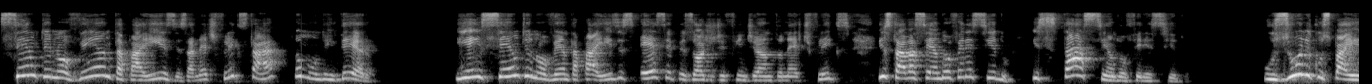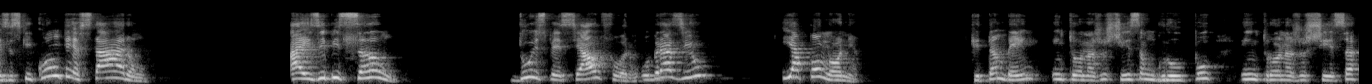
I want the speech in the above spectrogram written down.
190 países, a Netflix está no mundo inteiro. E em 190 países, esse episódio de fim de ano do Netflix estava sendo oferecido, está sendo oferecido. Os únicos países que contestaram a exibição do especial foram o Brasil e a Polônia, que também entrou na justiça, um grupo entrou na justiça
